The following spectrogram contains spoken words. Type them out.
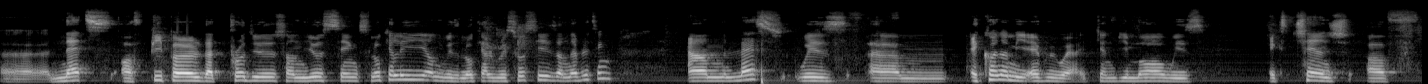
uh, nets of people that produce and use things locally and with local resources and everything, and less with um, economy everywhere. It can be more with exchange of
